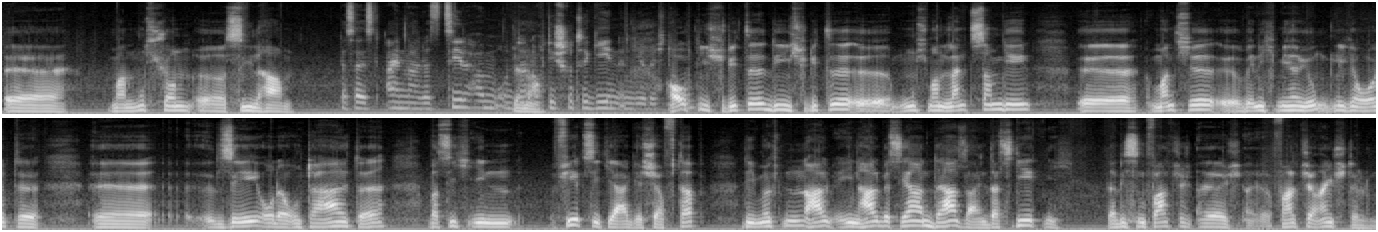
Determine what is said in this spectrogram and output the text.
Äh, man muss schon äh, Ziel haben. Das heißt, einmal das Ziel haben und genau. dann auch die Schritte gehen in die Richtung. Auch die Schritte, die Schritte äh, muss man langsam gehen. Äh, manche, äh, wenn ich mir Jugendliche heute äh, sehe oder unterhalte, was ich in 40 Jahren geschafft habe, die möchten halb, in ein halbes Jahr da sein. Das geht nicht. Das ist eine falsche, äh, falsche Einstellung.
